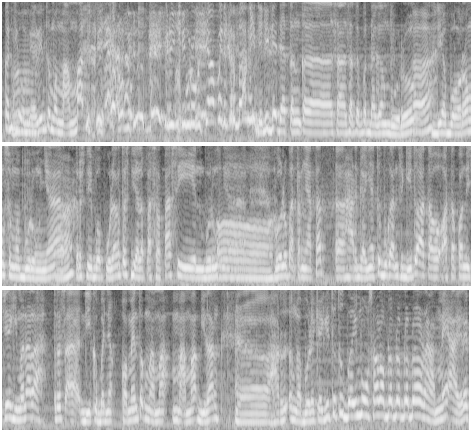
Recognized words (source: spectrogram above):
Kan diomelin tuh sama mamat. Burung siapa yang diterbangin? Jadi dia datang ke salah satu pedagang burung, Hah? dia borong semua burungnya, Hah? terus dia bawa pulang, terus dia lepas-lepasin burungnya. Oh. Gue lupa ternyata eh, harganya tuh bukan segitu atau atau kondisinya gimana lah. Terus eh, di kebanyak komen tuh mama mama bilang eh, harus eh, nggak boleh kayak gitu tuh Baimong salah bla bla bla bla rame akhirnya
